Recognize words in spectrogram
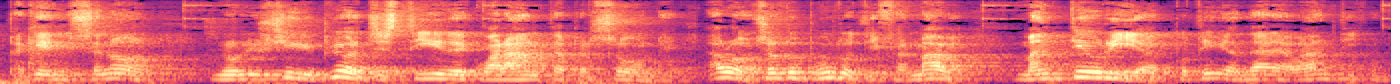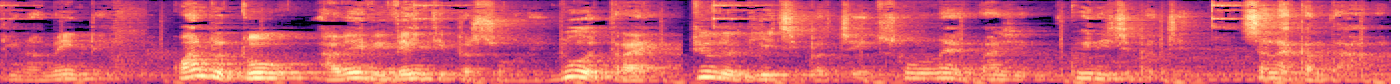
perché se no non riuscivi più a gestire 40 persone. Allora a un certo punto ti fermavi, ma in teoria potevi andare avanti continuamente. Quando tu avevi 20 persone, 2 3, più del 10%, secondo me quasi 15%, se la cantava.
